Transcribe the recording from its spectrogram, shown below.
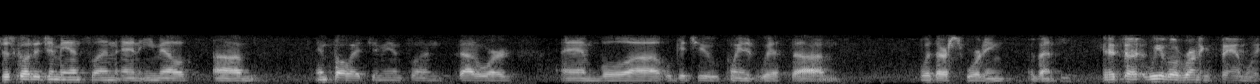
just go to Jimmy Insulin and email um, info at jimmyinsulin.org, and we'll uh, we'll get you acquainted with um, with our sporting events. And it's a, we have a running family,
